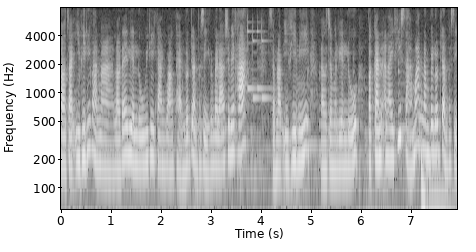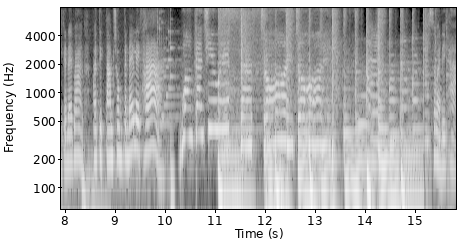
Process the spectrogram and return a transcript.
ต่อจาก EP ที่ผ่านมาเราได้เรียนรู้วิธีการวางแผนลดหย่อนภาษีกันไปแล้วใช่ไหมคะสำหรับ EP นี้เราจะมาเรียนรู้ประกันอะไรที่สามารถนำไปลดหย่อนภาษีกันได้บ้าง มาติดตามชมกันได้เลยค่ะวางการชีวิตแบบจอยจอยสวัสดีค่ะ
